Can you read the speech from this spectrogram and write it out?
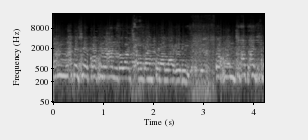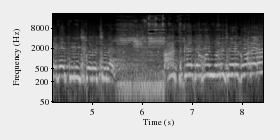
বাংলাদেশে কখনো আন্দোলন সংগ্রাম করা লাগেনি। তখন সাতাশ থেকে তিরিশ করেছিল। আজকে যখন মানুষের ঘরেও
